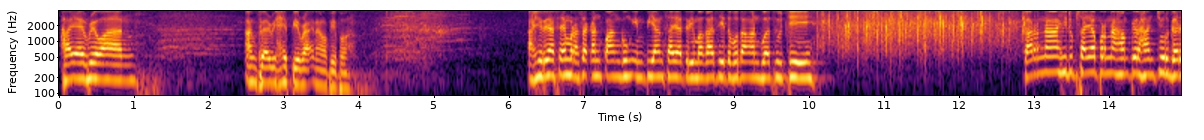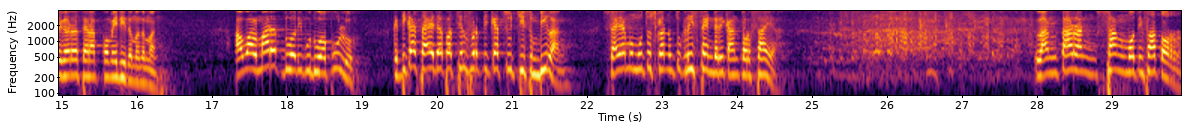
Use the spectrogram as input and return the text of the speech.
Hi everyone. I'm very happy right now people. Akhirnya saya merasakan panggung impian saya. Terima kasih tepuk tangan buat Suci. Karena hidup saya pernah hampir hancur gara-gara stand up comedy teman-teman. Awal Maret 2020, ketika saya dapat silver tiket Suci 9, saya memutuskan untuk resign dari kantor saya. Lantaran sang motivator,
